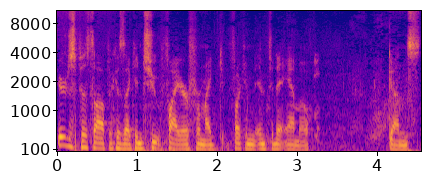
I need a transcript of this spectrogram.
You're just pissed off because I can shoot fire from my fucking infinite ammo guns.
